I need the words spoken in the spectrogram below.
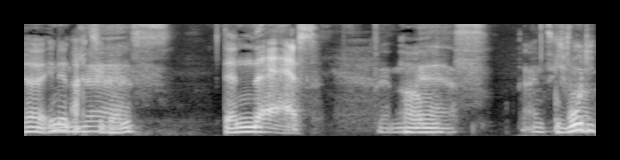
äh, in den NES. 80ern. Der NES. Der NES. Der einzig wo die-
